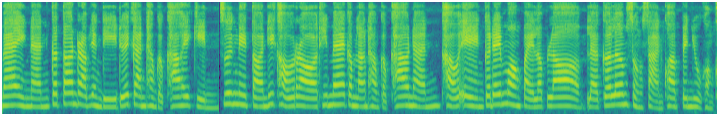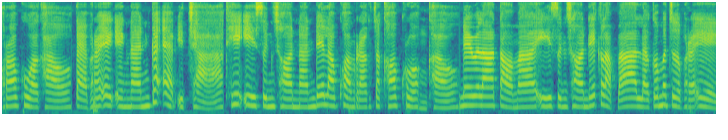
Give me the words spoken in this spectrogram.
แม่เองนั้นก็ต้อนรับอย่างดีด้วยการทำกับข้าวให้กิน ซึ่งในตอนที่เขารอที่แม่กำลังทำกับข้าวนั้น เขาเองก็ได้มองไปรอบๆ และก็เริ่มสงสารความเป็นอยู่ของครอบครัวเขา แต่พระเอกเองนั้นก็แอบอิจฉาที่อีซึงชอนนั้นได้รับความรักจากครอบครัวของเขา ในเวลาต่อมาอีซึงชอนได้กลับบ้านแล้วก็มาเจอพระเอก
